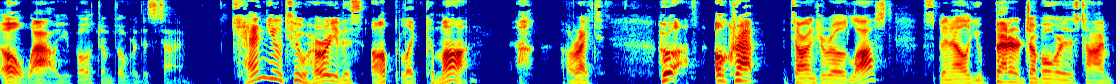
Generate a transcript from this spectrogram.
Oh, wow, you both jumped over this time. Can you two hurry this up? Like, come on. All right. Oh, crap. Tanjiro lost. Spinel, you better jump over this time.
